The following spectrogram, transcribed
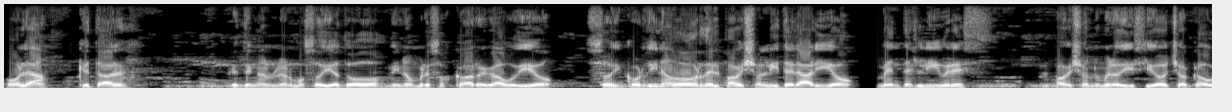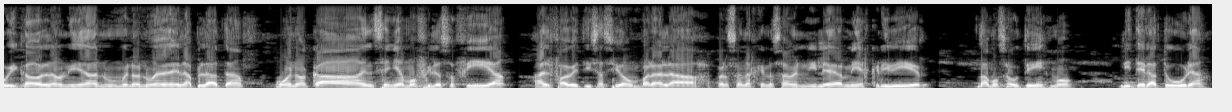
Hola, ¿qué tal? Que tengan un hermoso día todos. Mi nombre es Oscar Gaudio. Soy coordinador del pabellón literario Mentes Libres, el pabellón número 18, acá ubicado en la unidad número 9 de La Plata. Bueno, acá enseñamos filosofía, alfabetización para las personas que no saben ni leer ni escribir, damos autismo, literatura,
